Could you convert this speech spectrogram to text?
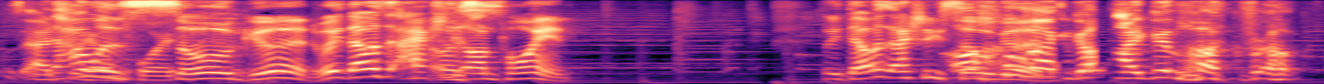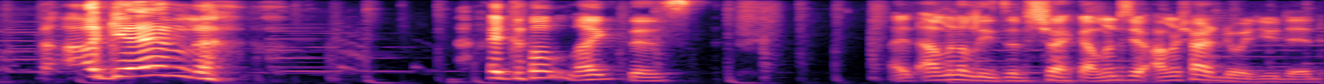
was That was so good. Wait, that was actually was- on point. Wait, that was actually so oh good. Oh my god, good luck, bro. Again. I don't like this. I, I'm gonna lead Zipstrike. I'm gonna do, I'm gonna try to do what you did.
